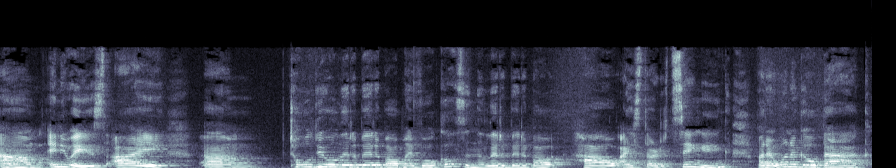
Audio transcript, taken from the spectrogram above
Um, anyways i um, told you a little bit about my vocals and a little bit about how i started singing but i want to go back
